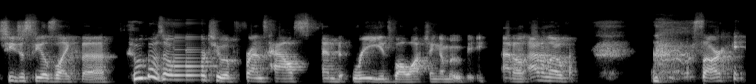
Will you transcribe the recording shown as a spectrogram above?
she just feels like the who goes over to a friend's house and reads while watching a movie. I don't I don't know. Sorry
